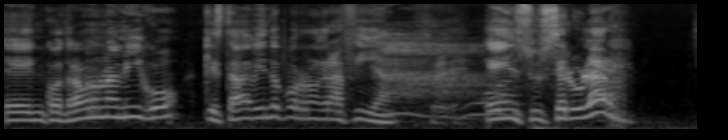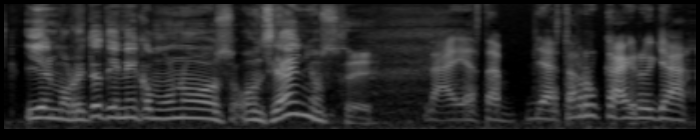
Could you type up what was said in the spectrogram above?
encontramos un amigo que estaba viendo pornografía en su celular. Y el morrito tiene como unos 11 años. Nah, ya está, ya está rucairo ya.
